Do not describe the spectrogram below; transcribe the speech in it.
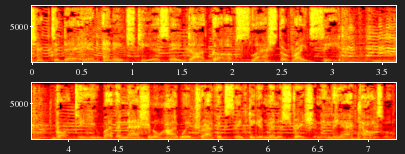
Check today at nhtsa.gov slash the right seat. Brought to you by the National Highway Traffic Safety Administration and the Ad Council.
